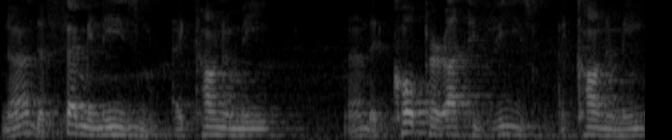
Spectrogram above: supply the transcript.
no, the feminism economy, the cooperativism economy.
